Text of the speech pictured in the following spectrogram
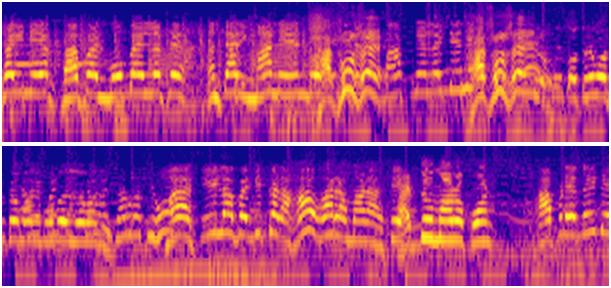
થઈને એક ભાભાને મોબાઈલ લખે અને તારી માને એન્ડો સાચું છે. બાપને લઈ દે ને. હાસું છે એનું? તો તેવો છે મારી મોબાઈલ લેવાની. જરૂરથી હું. માં ટીલાભાઈ બિચારા હાવ હારા માણસ છે. કાઢ મારો ફોન આપણે દઈ દે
